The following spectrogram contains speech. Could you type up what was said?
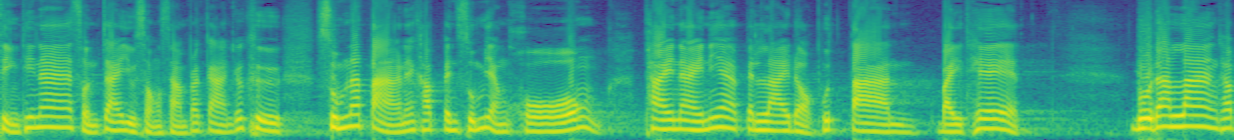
สิ่งที่น่าสนใจอยู่2อสประการก็คือ ซุ้มหน้าต่างนะครับเป็นซุ้มอย่างโค้ง ภายในเนี่ยเป็นลายดอกพุตาลใบเทศ ดูด้านล่างครับ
